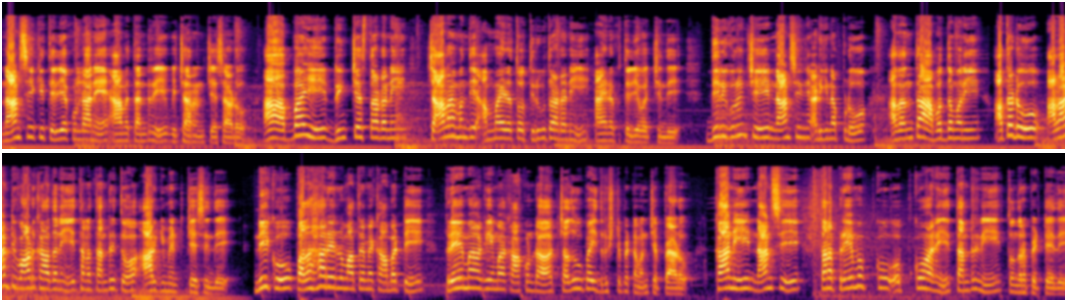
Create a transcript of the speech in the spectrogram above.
నాన్సీకి తెలియకుండానే ఆమె తండ్రి విచారణ చేశాడు. ఆ అబ్బాయి డ్రింక్ చేస్తాడని చాలామంది అమ్మాయిలతో తిరుగుతాడని ఆయనకు తెలియవచ్చింది. దీని గురించి నాన్సీని అడిగినప్పుడు అదంతా అబద్ధమని అతడు అలాంటి వాడు కాదని తన తండ్రితో ఆర్గ్యుమెంట్ చేసింది. నీకు పదహారేళ్ళు మాత్రమే కాబట్టి ప్రేమ గీమ కాకుండా చదువుపై దృష్టి పెట్టమని చెప్పాడు. కానీ నాన్సీ తన ప్రేమకు ఒప్పుకో అని తండ్రిని తొందరపెట్టేది.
